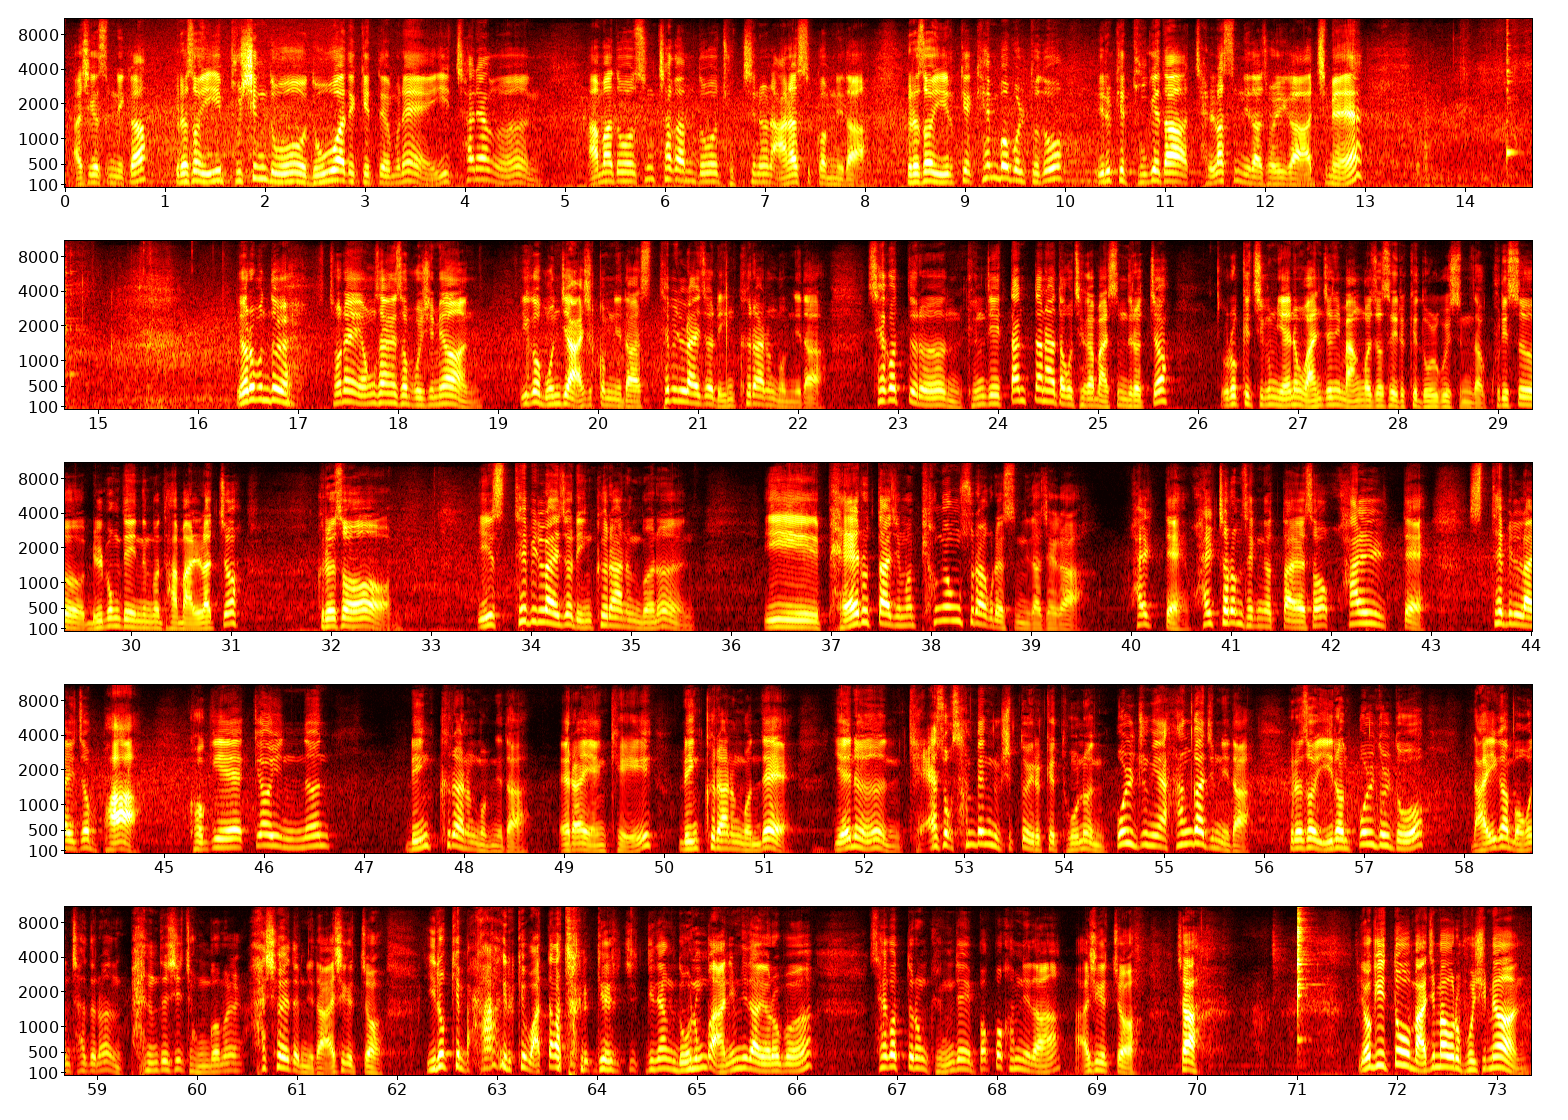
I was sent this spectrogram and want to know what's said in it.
아시겠습니까? 그래서 이 부싱도 노후화됐기 때문에 이 차량은 아마도 승차감도 좋지는 않았을 겁니다. 그래서 이렇게 캠버 볼트도 이렇게 두 개 다 잘랐습니다. 저희가 아침에. 여러분들 전에 영상에서 보시면 이거 뭔지 아실 겁니다. 스테빌라이저 링크라는 겁니다. 새 것들은 굉장히 단단하다고 제가 말씀드렸죠. 이렇게 지금 얘는 완전히 망가져서 이렇게 놀고 있습니다. 구리스 밀봉되어 있는 건 다 말랐죠. 그래서 이 스테빌라이저 링크라는 거는 이 배로 따지면 평형수라고 그랬습니다. 제가 활대, 활처럼 생겼다 해서 활대, 스테빌라이저 바 거기에 껴 있는 링크라는 겁니다. LINK 링크라는 건데 얘는 계속 360도 이렇게 도는 볼 중에 한 가지입니다. 그래서 이런 볼들도 나이가 먹은 차들은 반드시 점검을 하셔야 됩니다. 아시겠죠? 이렇게 막 이렇게 왔다 갔다 이렇게 그냥 노는 거 아닙니다, 여러분. 새 것들은 굉장히 뻑뻑합니다. 아시겠죠? 자, 여기 또 마지막으로 보시면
